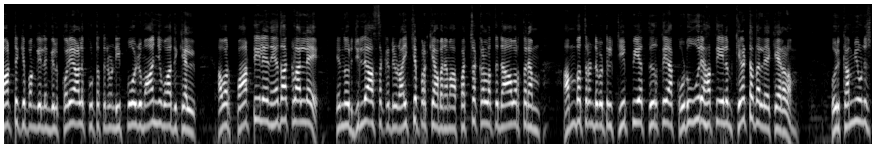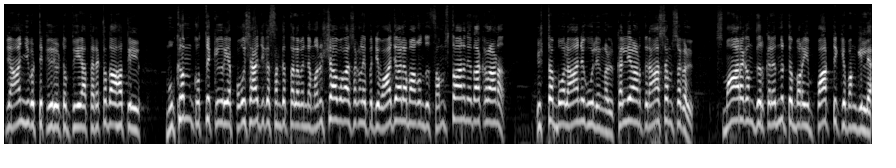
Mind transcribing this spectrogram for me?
പാർട്ടിക്ക് പങ്കില്ലെങ്കിൽ കൊലയാളിക്കൂട്ടത്തിനുണ്ട് ഇപ്പോഴും ആഞ്ഞു വാദിക്കൽ അവർ പാർട്ടിയിലെ നേതാക്കളല്ലേ? എന്നൊരു ജില്ലാ സെക്രട്ടറിയുടെ ഐക്യപ്രഖ്യാപനം ആ പച്ചക്കള്ളത്തിന്റെ ആവർത്തനം അമ്പത്തിരണ്ട് വെട്ടിൽ ടി പി എ തീർത്തിയ കൊടൂര ഹത്യയിലും കേട്ടതല്ലേ കേരളം? ഒരു കമ്മ്യൂണിസ്റ്റിനെ ആഞ്ഞു വെട്ടിക്കീറിയിട്ടും തീരാത്ത രക്തദാഹത്തിൽ മുഖം കൊത്തിക്കീറിയ പൗശാചിക സംഘത്തലവന്റെ മനുഷ്യാവകാശങ്ങളെ പറ്റി വാചാലമാകുന്നത് സംസ്ഥാന നേതാക്കളാണ്. ഇഷ്ടംപോലെ ആനുകൂല്യങ്ങൾ കല്യാണത്തിന് ആശംസകൾ സ്മാരകം തീർക്കൽ എന്നിട്ടും പറയും പാർട്ടിക്ക് പങ്കില്ല.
